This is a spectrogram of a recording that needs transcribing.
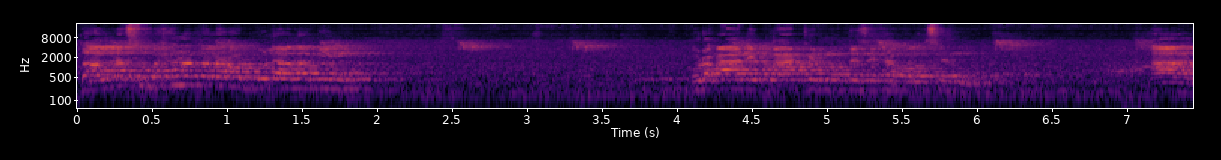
তো আল্লাহ তাআলা রব্বুল কোরআনে পাকের মধ্যে যেটা বলছেন, আর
